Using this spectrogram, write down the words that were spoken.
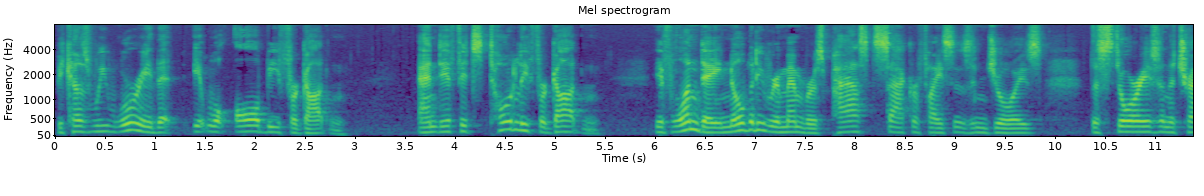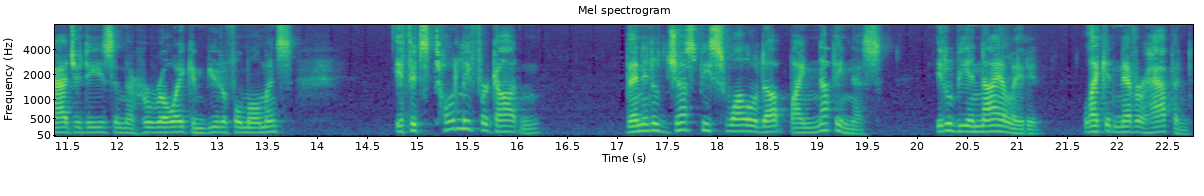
because we worry that it will all be forgotten. And if it's totally forgotten, if one day nobody remembers past sacrifices and joys, the stories and the tragedies and the heroic and beautiful moments, if it's totally forgotten, then it'll just be swallowed up by nothingness. It'll be annihilated like it never happened.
